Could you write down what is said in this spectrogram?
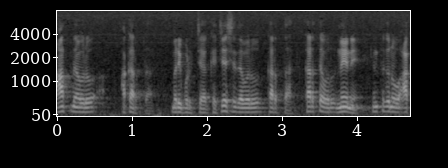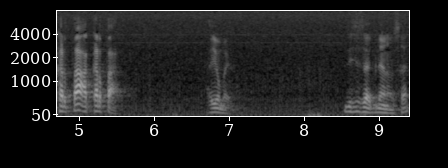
ఆత్మ ఎవరు అకర్త. మరి ఇప్పుడు చే- చేసేది ఎవరు కర్త. కర్త ఎవరు నేనే. ఇంతకు నువ్వు అకర్త? అకర్త. అయోమయం దిస్ ఇస్ అజ్ఞానం సార్.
